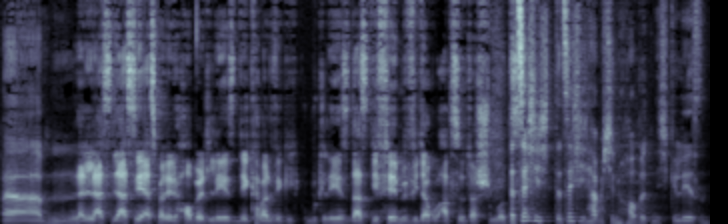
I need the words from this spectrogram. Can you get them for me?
ähm, lass, lass sie erstmal den Hobbit lesen, den kann man wirklich gut lesen. Das sind die Filme wiederum absoluter Schmutz. Tatsächlich, tatsächlich habe ich den Hobbit nicht gelesen.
